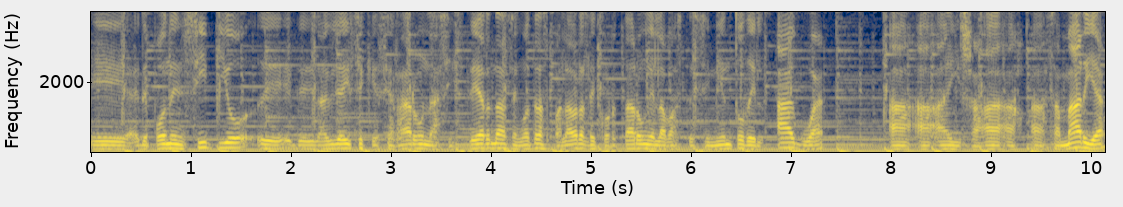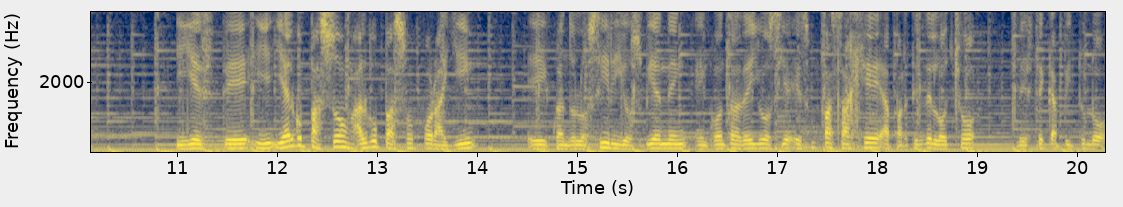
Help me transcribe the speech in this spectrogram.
Le ponen sitio, de, la Biblia dice que cerraron las cisternas, en otras palabras le cortaron el abastecimiento del agua a, a, a Samaria y, este, y, y, algo pasó, algo pasó por allí cuando los sirios vienen en contra de ellos. Es un pasaje a partir del 8 de este capítulo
